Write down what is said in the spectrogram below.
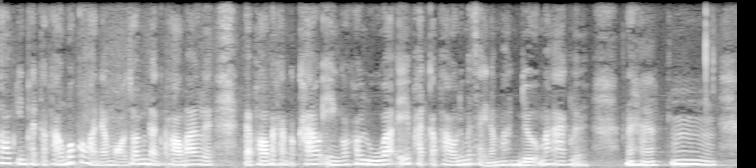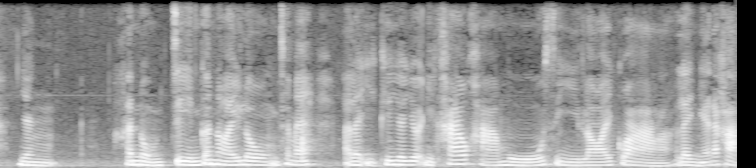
ชอบกินผัดกะเพราเมื่อก่อนนะหมอชอบกินผัดกะเพรามากเลย แต่พอมาทำกับข้าวเองก็เขารู้ว่าเอ๊ะผัดกะเพรานี่มันใส่น้ำมันเยอะมากเลยนะคะอืมอย่าง ขนมจีนก็น้อยลงใช่ไหมอะไรอีกที่เยอะๆนี่ข้าวขาหมู 400 กว่าอะไรอย่างเงี้ยนะคะ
